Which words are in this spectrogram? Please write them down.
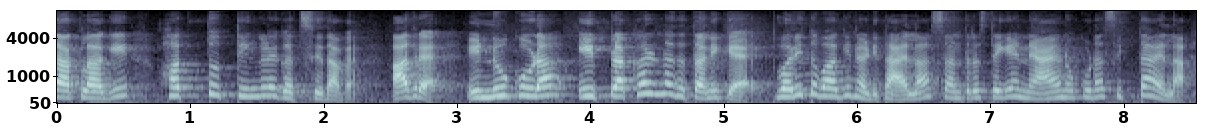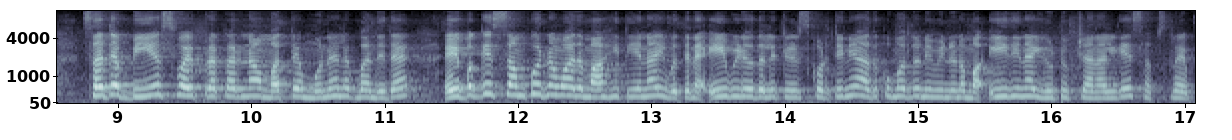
ದಾಖಲಾಗಿ ಹತ್ತು ತಿಂಗಳೇ ಗತಿಸಿದಾವೆ. ಆದರೆ ಇನ್ನೂ ಕೂಡ ಈ ಪ್ರಕರಣದ ತನಿಖೆ ತ್ವರಿತವಾಗಿ ನಡೀತಾ ಇಲ್ಲ. ಸಂತ್ರಸ್ತೆಗೆ ನ್ಯಾಯನೂ ಕೂಡ ಸಿಗ್ತಾ ಇಲ್ಲ. ಸದ್ಯ ಬಿ ಎಸ್ ವೈ ಪ್ರಕರಣ ಮತ್ತೆ ಮುನ್ನೆಲೆಗೆ ಬಂದಿದೆ. ಈ ಬಗ್ಗೆ ಸಂಪೂರ್ಣವಾದ ಮಾಹಿತಿಯನ್ನು ಇವತ್ತಿನ ಈ ವಿಡಿಯೋದಲ್ಲಿ ತಿಳಿಸ್ಕೊಡ್ತೀನಿ. ಅದಕ್ಕೂ ಮೊದಲು ನೀವು ನಮ್ಮ ಈ ದಿನ ಯೂಟ್ಯೂಬ್ ಚಾನಲ್ಗೆ ಸಬ್ಸ್ಕ್ರೈಬ್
